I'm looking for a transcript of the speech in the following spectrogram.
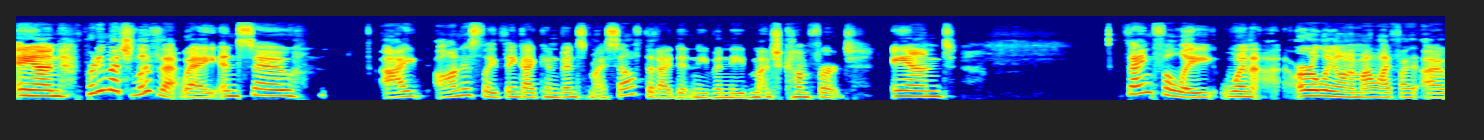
and pretty much live that way. And so I honestly think I convinced myself that I didn't even need much comfort. And thankfully, when uh, early on in my life, I, I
